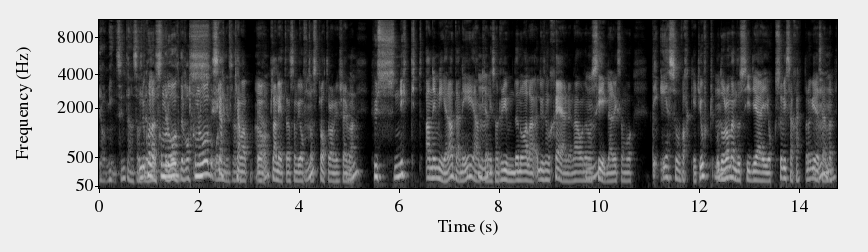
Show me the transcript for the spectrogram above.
Jag minns inte ens. Om du det kollar, var- kommer du det var- ihåg, det var kommer du ihåg. Skattkammarplaneten som vi oftast pratar om i och för sig? Mm. Hur snyggt animerad den är egentligen. Mm. Liksom rymden och alla liksom stjärnorna och när Mm. de seglar liksom. Och det är så vackert gjort. Och då har de ändå CGI också, vissa skeppen och grejer så här, Mm. men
